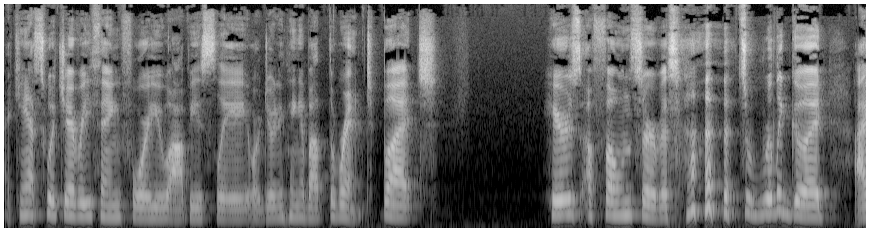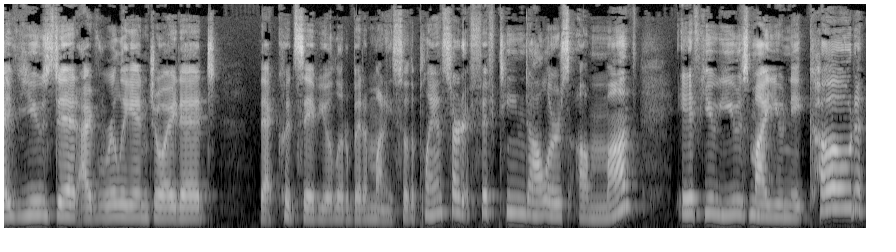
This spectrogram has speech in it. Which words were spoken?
I can't switch everything for you, obviously, or do anything about the rent, but here's a phone service that's really good. I've used it, I've really enjoyed it. That could save you a little bit of money. So the plans start at $15 a month. If you use my unique code,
